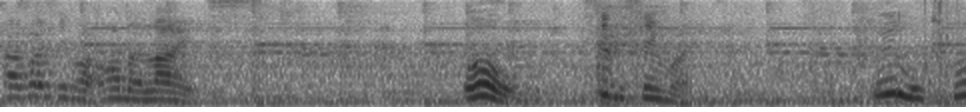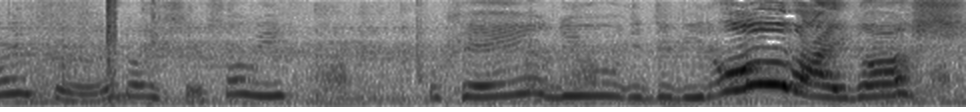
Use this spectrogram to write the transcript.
How about if I on the lights? Oh, Still the same way. It looks nicer, nicer. Sorry. Okay, new intervene. Oh my gosh!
